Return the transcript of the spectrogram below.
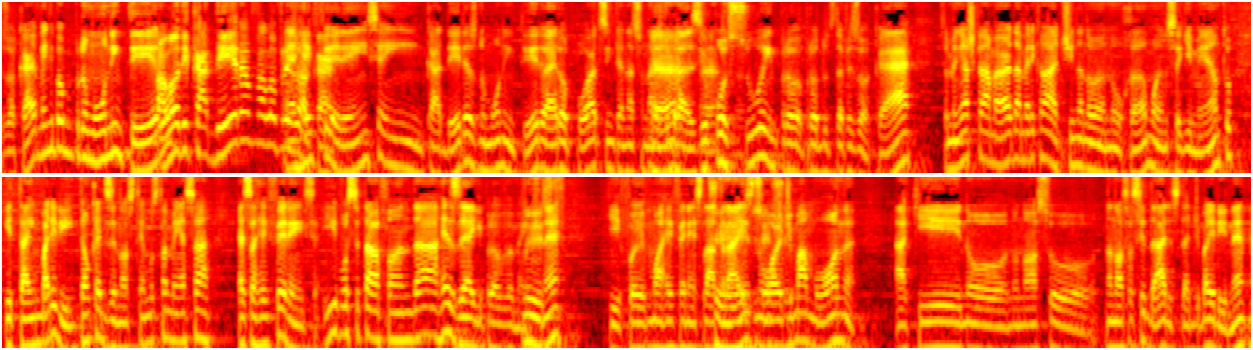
Fesocar vende para o mundo inteiro. Falou de cadeira, falou para É referência em cadeiras no mundo inteiro. Aeroportos internacionais é, do Brasil é, possuem Pro, produtos da Fesocar. Se não me engano, acho que é a maior da América Latina no, no ramo, no segmento, e está em Bariri. Então, quer dizer, nós temos também essa, essa referência. E você estava falando da Reseg, provavelmente, Isso. né? Que foi uma referência lá sim, atrás sim, no óleo de mamona. aqui no, no nosso, na nossa cidade, cidade de Bairi, né?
